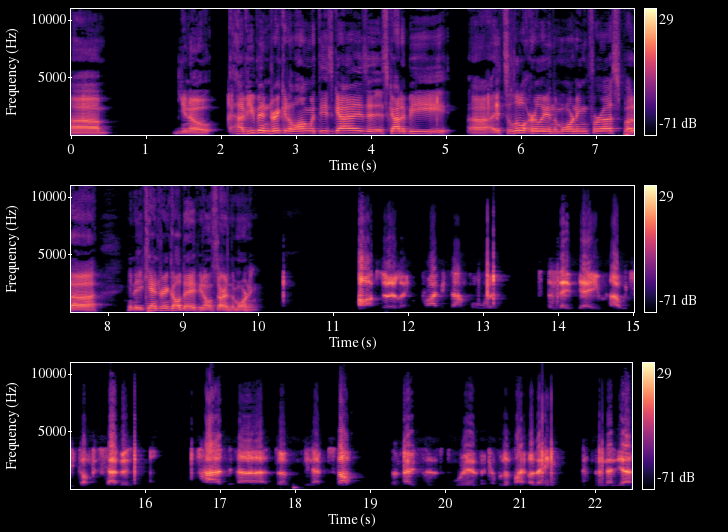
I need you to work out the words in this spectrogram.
Um, you know, have you been drinking along with these guys? It's got to be. Uh, it's a little early in the morning for us, but uh, you know, you can't drink all day if you don't start in the morning. Oh, absolutely. Prime example was Sunday's game. Uh, we kicked off at seven. Had uh, some, you know, stop mimosas with a couple of my other then yeah,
